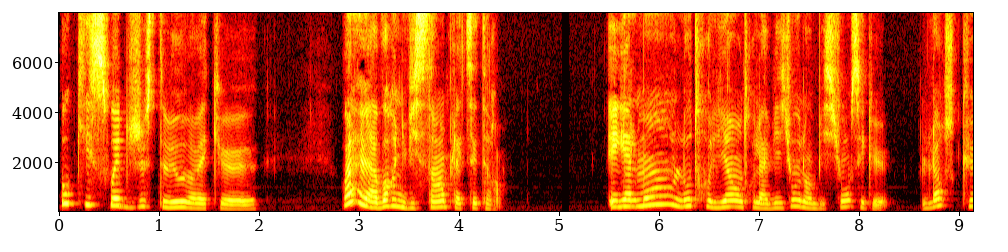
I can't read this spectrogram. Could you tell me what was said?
ou qui souhaite juste vivre avec euh, voilà, avoir une vie simple, etc. Également, l'autre lien entre la vision et l'ambition, c'est que lorsque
